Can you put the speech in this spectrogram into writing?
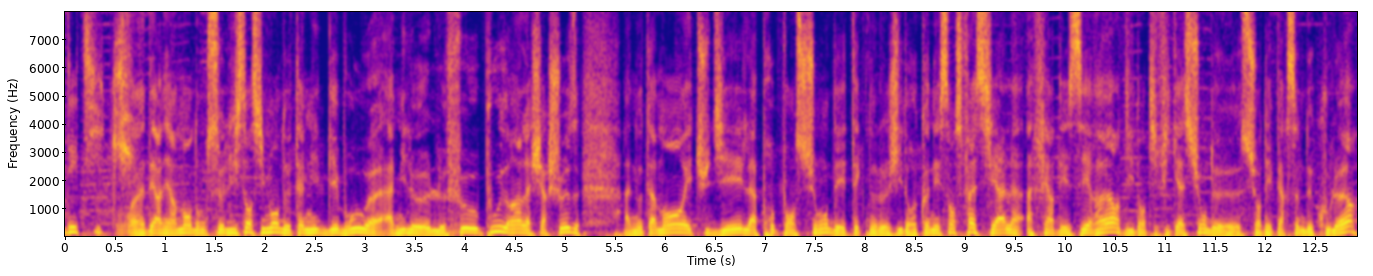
d'éthique. Ouais, dernièrement, donc, ce licenciement de Tamnit Gebru a mis le, le feu aux poudres. hein. La chercheuse a notamment étudié la propension des technologies de reconnaissance faciale à faire des erreurs d'identification de, sur des personnes de couleur.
